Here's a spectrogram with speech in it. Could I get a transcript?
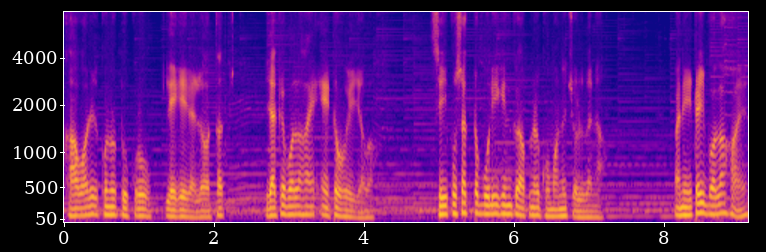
খাবারের কোনো টুকরো লেগে গেল, অর্থাৎ যাকে বলা হয় এঁটো হয়ে যাওয়া। সেই পোশাকটা পরিয়ে কিন্তু আপনার ঘুমানো চলবে না। মানে এটাই বলা হয়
